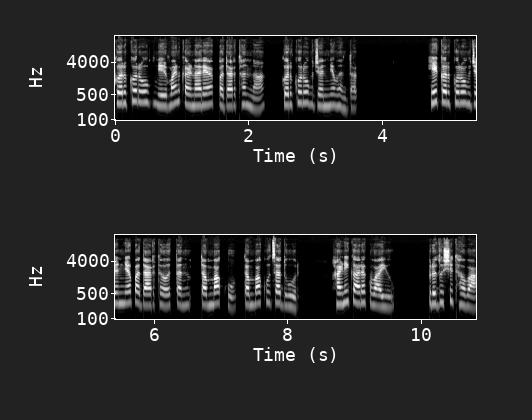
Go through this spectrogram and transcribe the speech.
कर्करोग निर्माण करणाऱ्या पदार्थांना कर्करोगजन्य म्हणतात. हे कर्करोगजन्य पदार्थ तन तंबाखू तंबाखूचा धूर हानिकारक वायू प्रदूषित हवा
